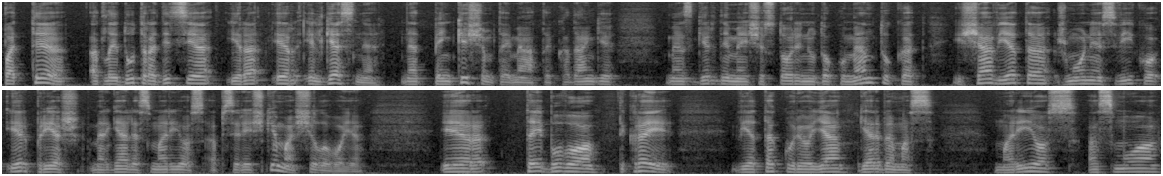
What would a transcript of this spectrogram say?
pati atlaidų tradicija yra ir ilgesnė, net 500 metai, kadangi mes girdime iš istorinių dokumentų, kad į šią vietą žmonės vyko ir prieš mergelės Marijos apsireiškimą Šilovoje. Ir tai buvo tikrai vieta, kurioje gerbiamas Marijos asmuo,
